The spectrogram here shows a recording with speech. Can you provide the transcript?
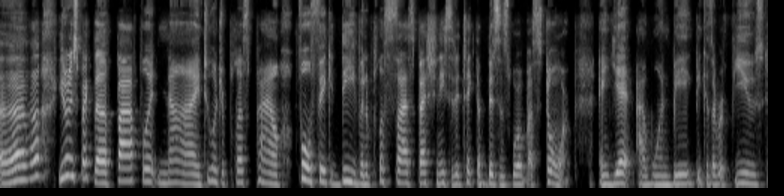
Uh, you don't expect the five foot nine, 200 plus pound, full figure diva and a plus size fashionista to take the business world by storm. And yet I won big because I refused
